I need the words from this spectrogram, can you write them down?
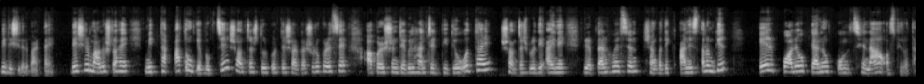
বিদেশিদের বার্তায়? দেশের মানুষ নয় মিথ্যা আতঙ্কে ভুগছে, সন্ত্রাস দূর করতে সরকার শুরু করেছে। অপারেশন টেবিল হান্টের দ্বিতীয় অধ্যায়, সন্ত্রাস বিরোধী আইনে গ্রেপ্তার হয়েছেন সাংবাদিক আনিস আলমগীর। এর পরেও কেন কমছে না অস্থিরতা?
